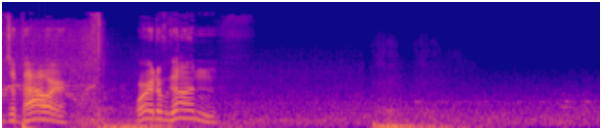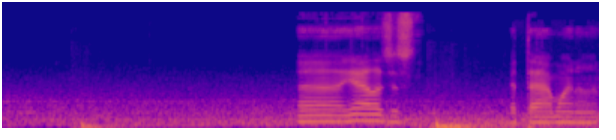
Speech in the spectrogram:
Words of power. Word of gun. Uh, yeah, let's just get that. Why not?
